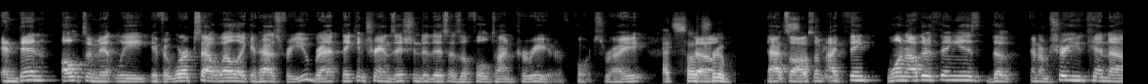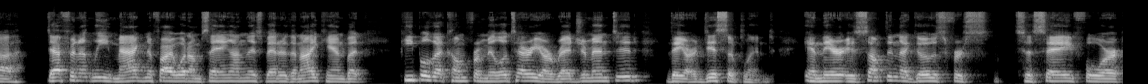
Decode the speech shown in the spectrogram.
And then ultimately, if it works out well, like it has for you, Brent, they can transition to this as a full time career, of course, right? That's so, so true. That's, that's awesome. So I think one other thing is the, and I'm sure you can uh, definitely magnify what I'm saying on this better than I can, but people that come from military are regimented, they are disciplined. And there is something that goes for to say for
